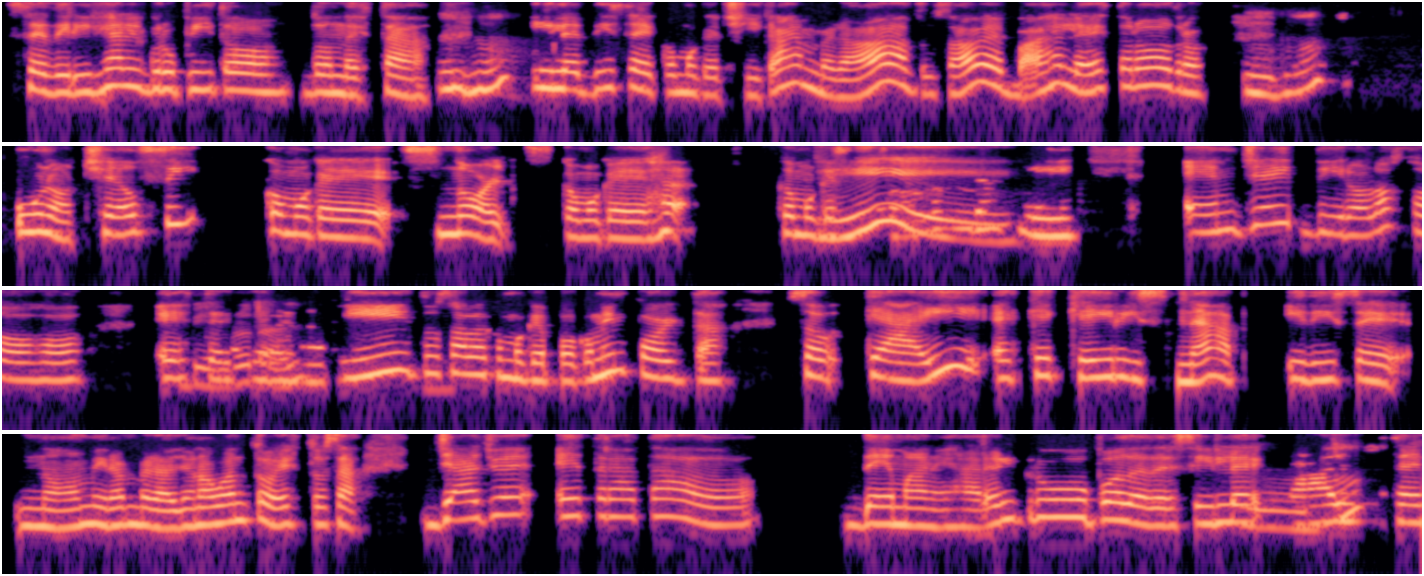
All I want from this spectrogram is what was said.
se dirige al grupito donde está y les dice como que chicas, en verdad, tú sabes, bájenle esto, lo otro. Uno, Chelsea, como que snorts, como que, como que Sí. MJ viró los ojos, este, y tú sabes, como que poco me importa. So, que ahí es que Katie snap y dice, no, mira, en verdad yo no aguanto esto. O sea, ya yo he, he tratado de manejar el grupo, de decirle, Ujú. cálmense,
